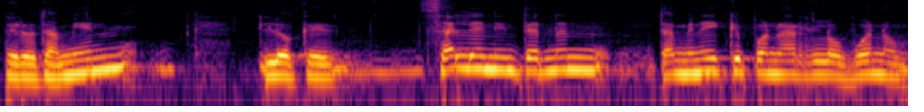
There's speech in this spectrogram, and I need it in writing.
Pero también lo que sale en internet también hay que ponerlo, bueno,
